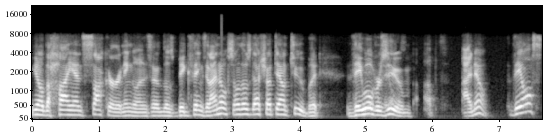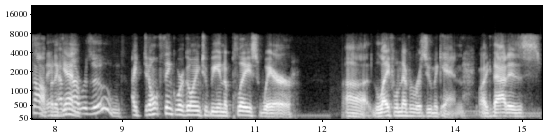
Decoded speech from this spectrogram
you know, the high end soccer in England. So those big things, and I know some of those got shut down too, but they will They resume. I know they all stop, they but again, not resumed. I don't think we're going to be in a place where uh, life will never resume again. Like that is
